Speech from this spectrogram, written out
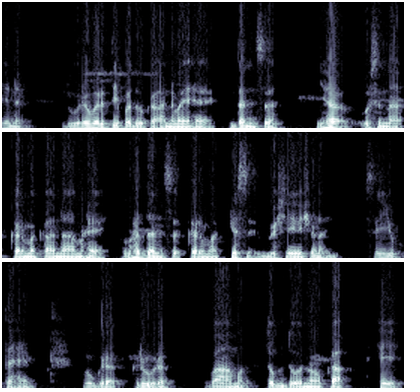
इन दूरवर्ती पदों का अन्वय है। दंस यह उस कर्म का नाम है। वह दंस कर्म किस विशेषण से युक्त है? उग्र, क्रूर, वाम, तुम दोनों का। हे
